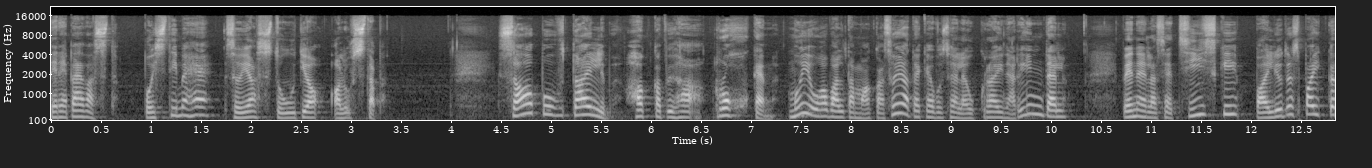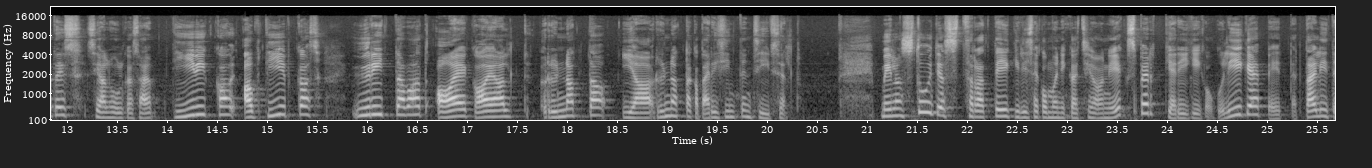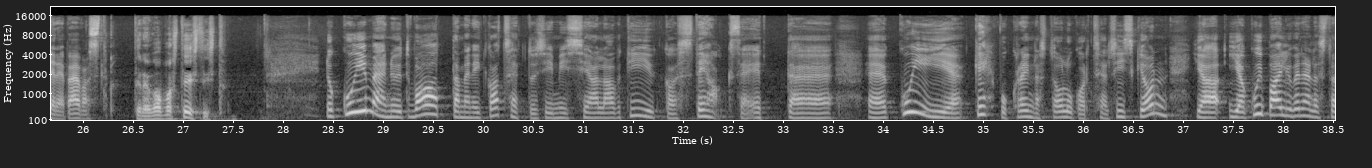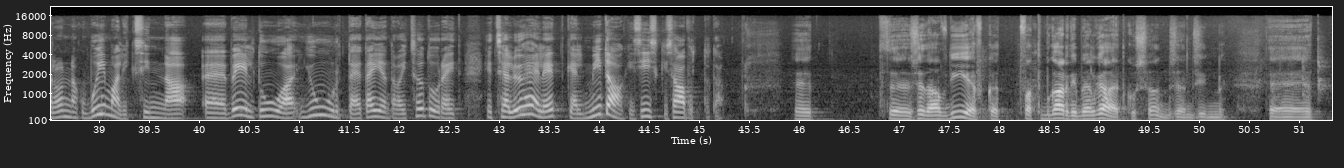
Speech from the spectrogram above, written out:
tere päevast, Postimehe Sõjastuudio alustab. saabuv talv hakkab üha rohkem mõju avaldama ka sõjategevusele Ukraina rindel. venelased siiski paljudes paikades, sealhulgas Avdiivka, Avdiivkas, üritavad aeg-ajalt rünnata ja rünnata ka päris intensiivselt meil on stuudios strateegilise kommunikatsiooni ekspert ja Riigikogu liige Peeter Tali, tere päevast. tere vabast Eestist no kui me nüüd vaatame neid katsetusi, mis seal Avdiivkas tehakse, et äh, kui kehv ukrainlaste olukord seal siiski on ja, ja kui palju venelastel on nagu võimalik sinna äh, veel tuua juurde täiendavaid sõdureid, et seal ühel hetkel midagi siiski saavutada? et äh, seda Avdiivkat vaatame kaardi peal ka, et kus see on, see on siin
